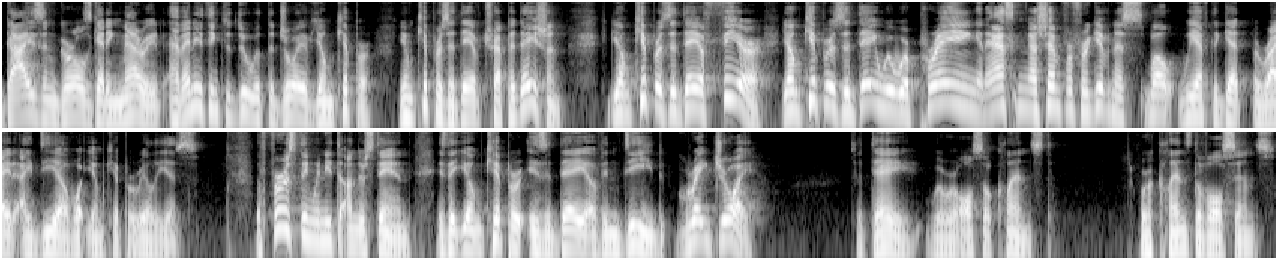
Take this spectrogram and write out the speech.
guys and girls getting married have anything to do with the joy of Yom Kippur? Yom Kippur is a day of trepidation. Yom Kippur is a day of fear. Yom Kippur is a day where we're praying and asking Hashem for forgiveness. Well, we have to get a right idea of what Yom Kippur really is. The first thing we need to understand is that Yom Kippur is a day of indeed great joy. It's a day where we're also cleansed. We're cleansed of all sins.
